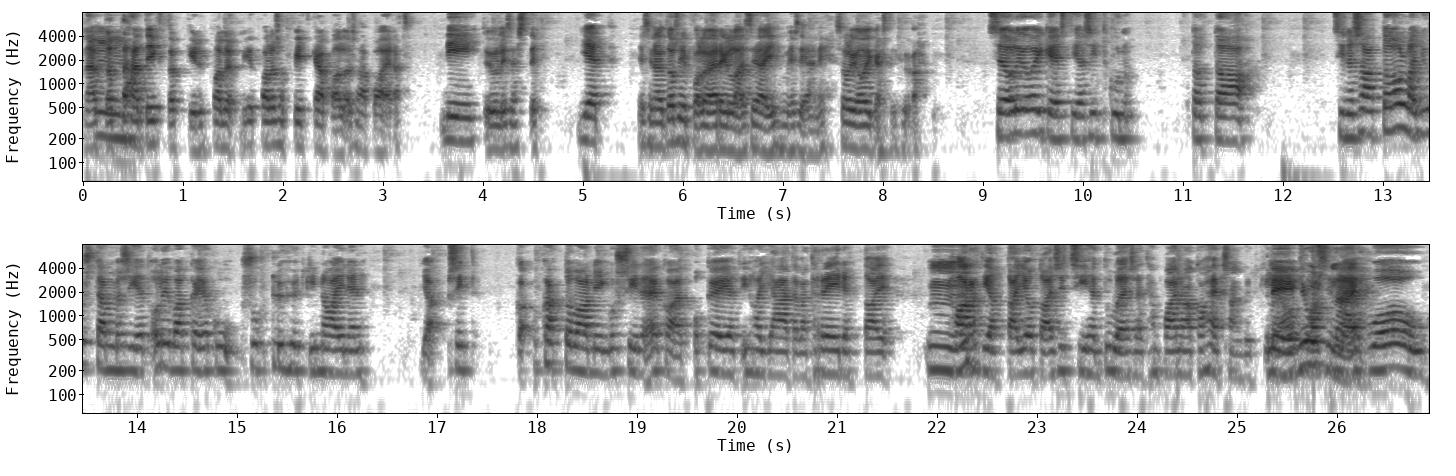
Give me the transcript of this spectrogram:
näyttää Mm. tähän TikTokkiin paljon, niin paljon sä pitkään, paljon sä painat Niin, tyylisesti. jep. Ja siinä oli tosi paljon erilaisia ihmisiä, niin se oli oikeasti hyvä. Se oli oikeasti, ja sitten kun tota, siinä saattoi olla just tämmöisiä, että oli vaikka joku suht lyhytkin nainen, ja sitten katso vaan niinku siitä eka, että okei, että ihan jäätävät reidet tai Mm. hartiat tai jotain, sitten siihen tulee se, että hän painaa 80 kiloa. Niin, just silleen, näin. että Wow.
